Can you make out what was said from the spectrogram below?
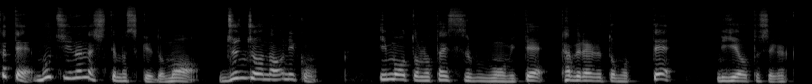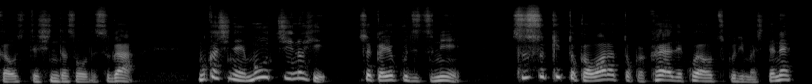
さてムチの話してますけれども純情なお肉妹の大切な部分を見て食べられると思って逃げようとして学科をして死んだそうですが昔ねムーチーの日それから翌日にすすきとかわらとかかやで小屋を作りましてね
